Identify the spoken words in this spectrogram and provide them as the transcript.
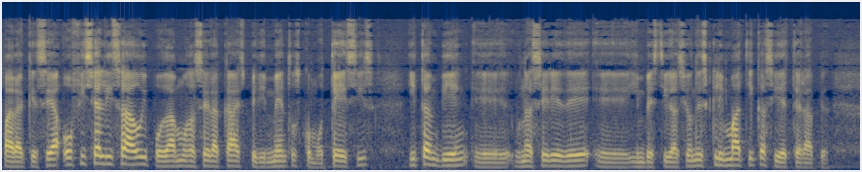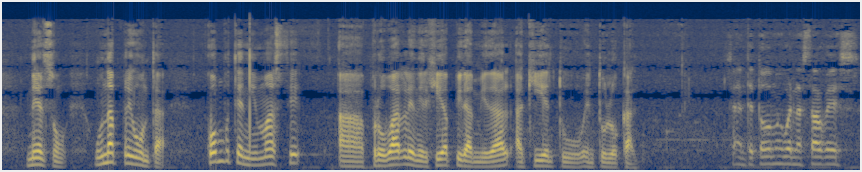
para que sea oficializado y podamos hacer acá experimentos como tesis y también eh, una serie de eh, investigaciones climáticas y de terapia. Nelson, una pregunta, ¿cómo te animaste a probar la energía piramidal aquí en tu, en tu local? Ante todo, muy buenas tardes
